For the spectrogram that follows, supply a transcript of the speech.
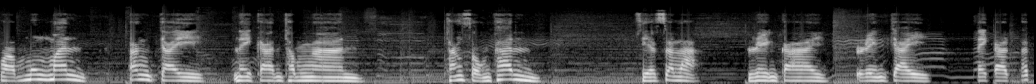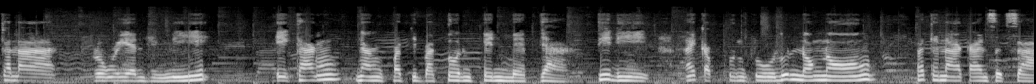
ความมุ่งมั่น ตั้งใจในการทำงาน ทั้งสองท่าน เสียสละ เรงกาย เรงใจ ในการพัฒนาโรงเรียนแห่งนี้ อีกทั้งยังปฏิบัติตนเป็นแบบอย่าง ที่ดีให้กับคุณครูรุ่นน้องๆ พัฒนาการศึกษา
